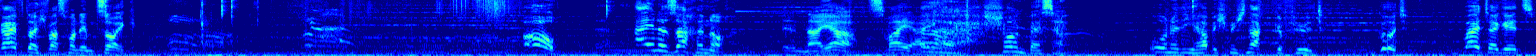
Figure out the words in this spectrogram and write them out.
Greift euch was von dem Zeug. Oh, eine Sache noch. Naja, zwei eigentlich. Ah, schon besser. Ohne die habe ich mich nackt gefühlt. Gut, weiter geht's.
